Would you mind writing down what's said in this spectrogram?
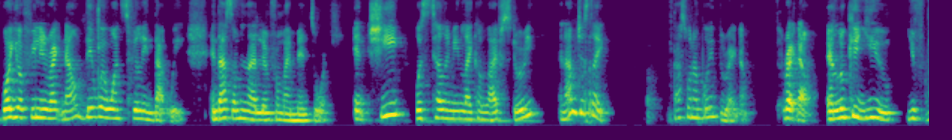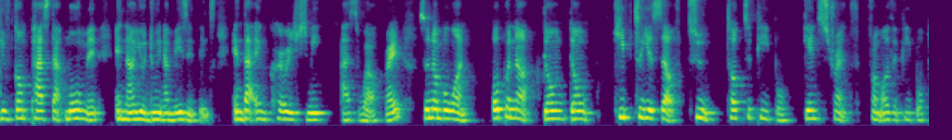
what you're feeling right now, they were once feeling that way. And that's something I learned from my mentor. And she was telling me like a life story. And I'm just like, that's what I'm going through right now right now. And look at you. You've you've gone past that moment and now you're doing amazing things. And that encouraged me as well right? So number one open up. Don't don't keep to yourself. Two talk to people. Gain strength from other people.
